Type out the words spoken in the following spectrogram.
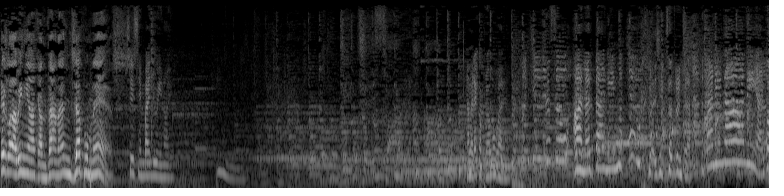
és la de Vínia cantant en japonès. Sí, sí, em va lluir, noi. A veure que provo, vale. あなたにな La gent s'ha tronxat. あなたに何あご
